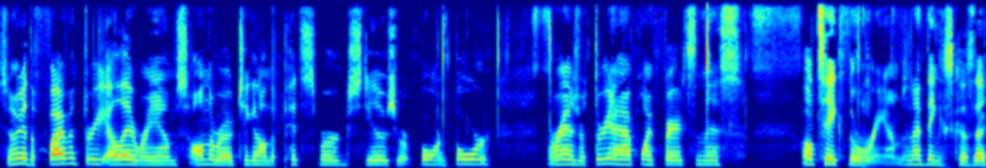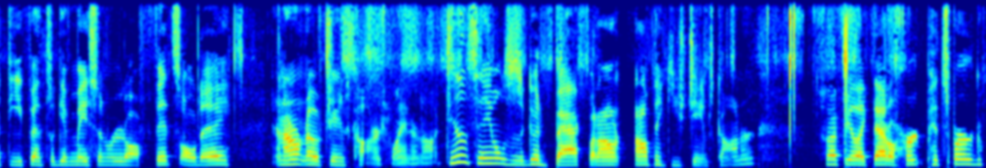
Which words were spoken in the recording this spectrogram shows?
So we have the five and three LA Rams on the road taking on the Pittsburgh Steelers, who are four and four. The Rams are three and a half point favorites in this. I'll take the Rams, and I think it's because that defense will give Mason Rudolph fits all day. And I don't know if James Conner's playing or not. Jaylen Samuels is a good back, but I don't I don't think he's James Conner. So I feel like that'll hurt Pittsburgh.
